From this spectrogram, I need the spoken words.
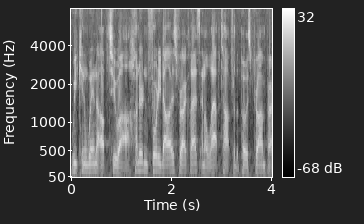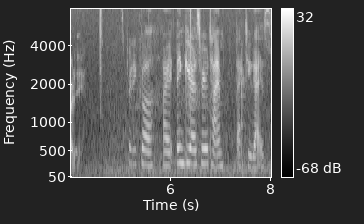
we can win up to uh, $140 for our class and a laptop for the post prom party. It's pretty cool. All right, thank you guys for your time. Back to you guys.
